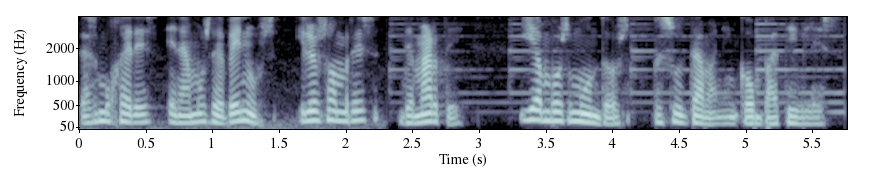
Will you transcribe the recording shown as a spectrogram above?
las mujeres éramos de Venus y los hombres de Marte, y ambos mundos resultaban incompatibles.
